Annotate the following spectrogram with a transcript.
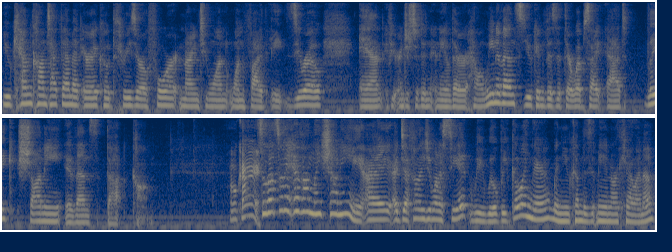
You can contact them at area code 304 921 1580. And if you're interested in any of their Halloween events, you can visit their website at lakeshawneeevents.com. okay. So that's what I have on Lake Shawnee. I, I definitely do want to see it. We will be going there when you come visit me in North Carolina.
